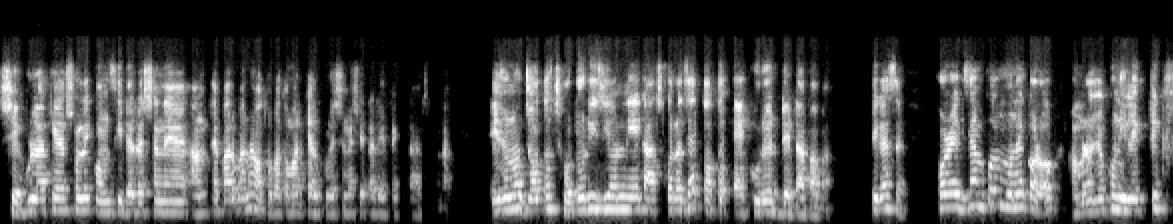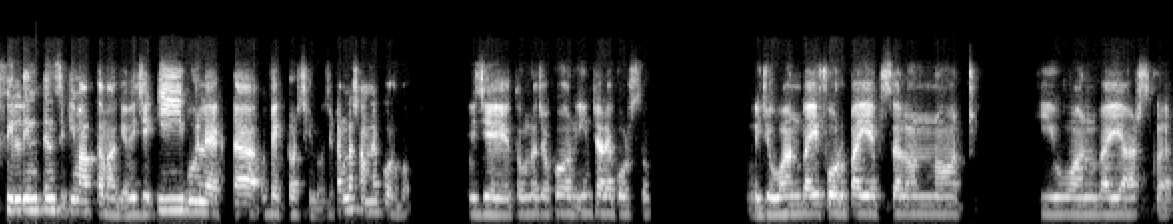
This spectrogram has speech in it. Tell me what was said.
সেগুলাকে আসলে কনসিডারেশনে আনতে পারবে না, অথবা তোমার ক্যালকুলেশনে সেটার এফেক্ট আসবে না। এই জন্য যত ছোট রিজিয়ন নিয়ে কাজ করা যায়, তত অ্যাকুরেট ডেটা পাবা। ঠিক আছে? ফর এক্সাম্পল মনে করো, আমরা যখন ইলেকট্রিক ফিল্ড ইন্টেন্সিটি মাপতাম আগে, ওই যে ই e বলে একটা ভেক্টর ছিল, যেটা আমরা সামনে পড়ব, ওই যে তোমরা যখন ইন্টারে পড়ছো, ওই যে one by four pi epsilon naught q one by r square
